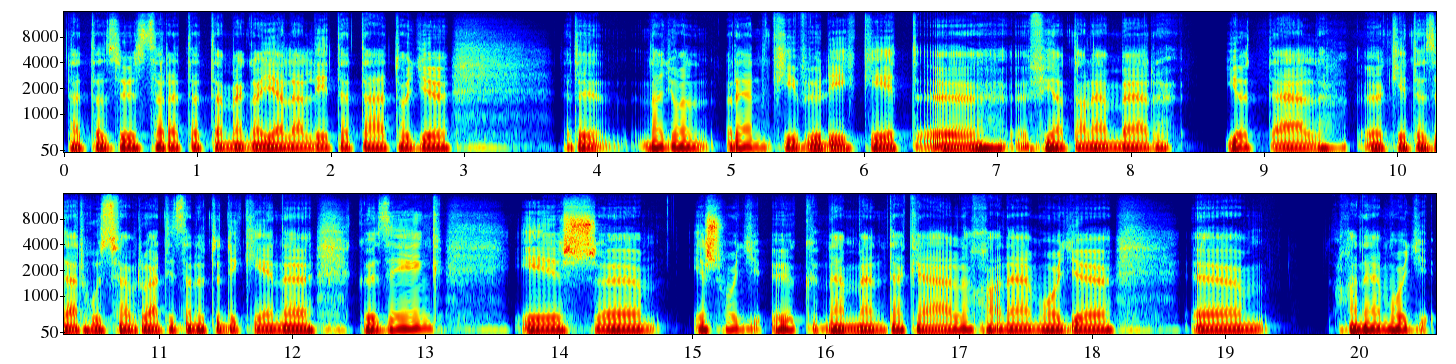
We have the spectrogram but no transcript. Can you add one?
tehát az ő szeretete, meg a jelenléte, tehát hogy tehát nagyon rendkívüli két fiatalember jött el 2020. február 15-én közénk, és és hogy ők nem mentek el, hanem hogy, ö, ö, hanem hogy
